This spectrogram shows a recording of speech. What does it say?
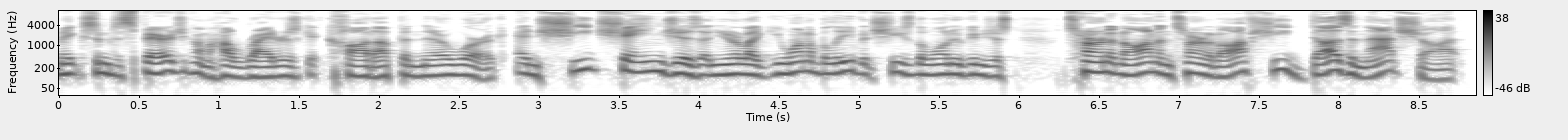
makes some disparaging comment how writers get caught up in their work, and she changes, and you're like, you want to believe it? She's the one who can just turn it on and turn it off. She does in that shot,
